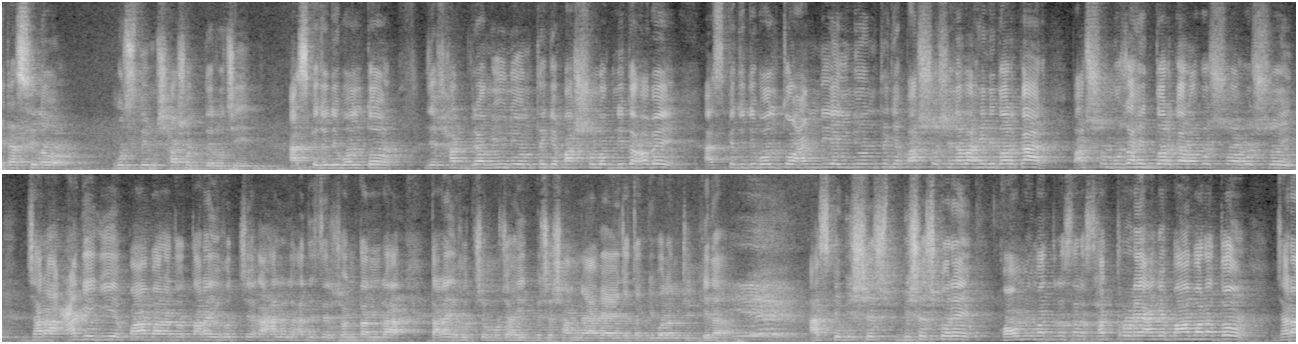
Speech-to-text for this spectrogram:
এটা ছিল মুসলিম শাসকদের উচিত। আজকে যদি বলতো যে সাতগ্রাম ইউনিয়ন থেকে পাঁচশো লোক নিতে হবে আজকে যদি বলতো আন্দিয়া ইউনিয়ন থেকে পাঁচশো সেনাবাহিনী দরকার, পাঁচশো মুজাহিদ দরকার অবশ্য অবশ্যই যারা আগে গিয়ে পা বাড়াতো তারাই হচ্ছে আহলুল হাদিসের সন্তানরা, তারাই হচ্ছে মুজাহিদ বেশে সামনে আগায় যেত, কি বলেন ঠিক কিনা? আজকে বিশেষ বিশেষ করে কওমি মাদ্রাসার ছাত্ররা আগে পা বাড়াতো, যারা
